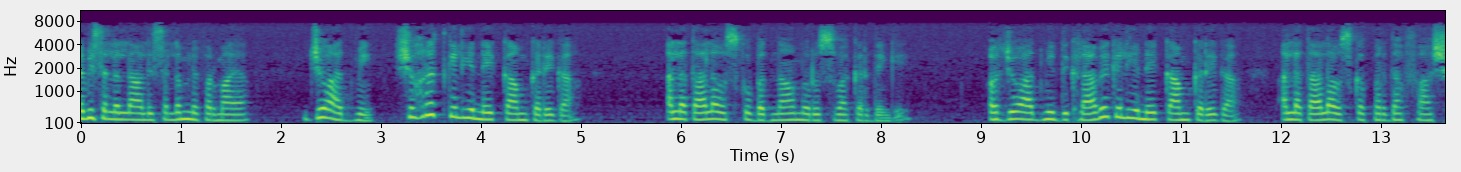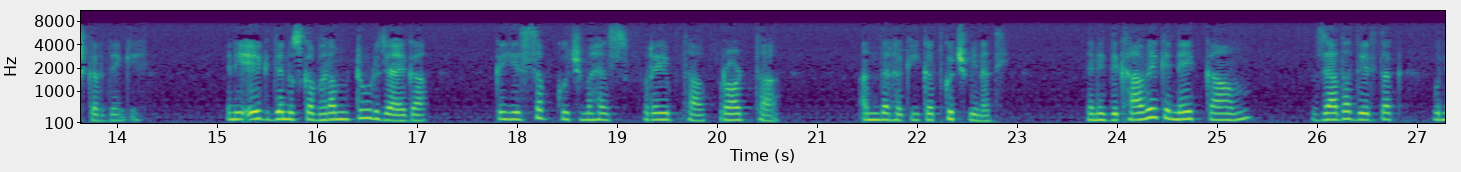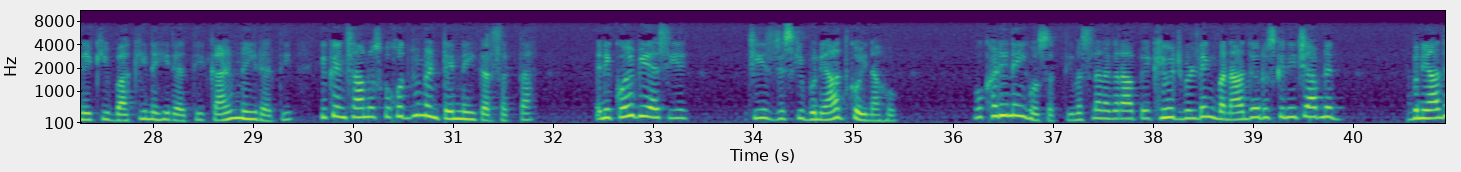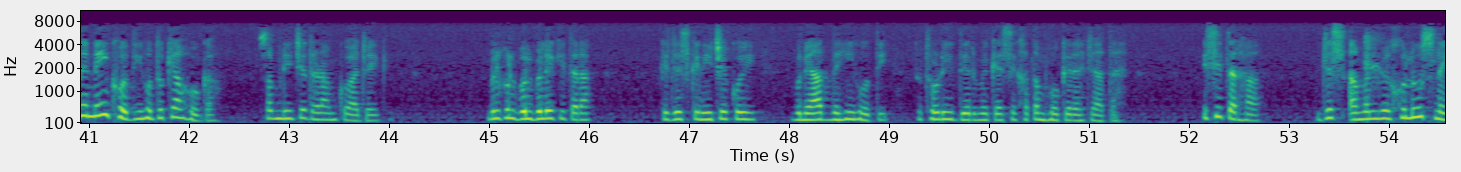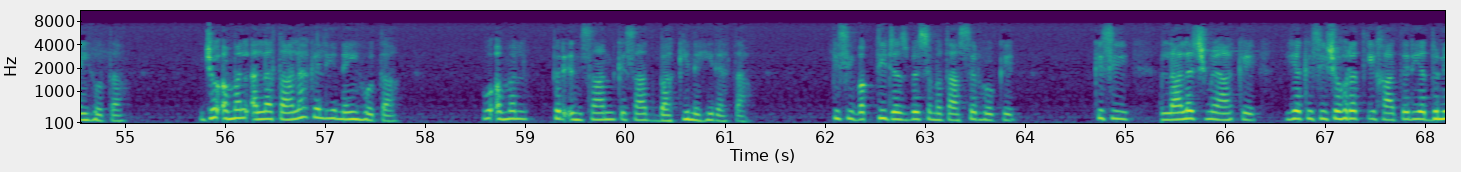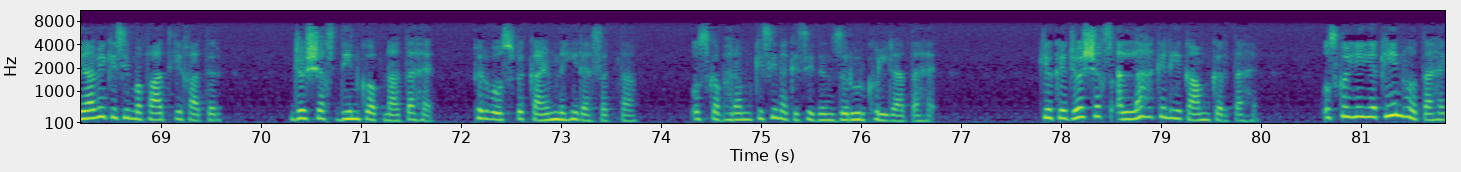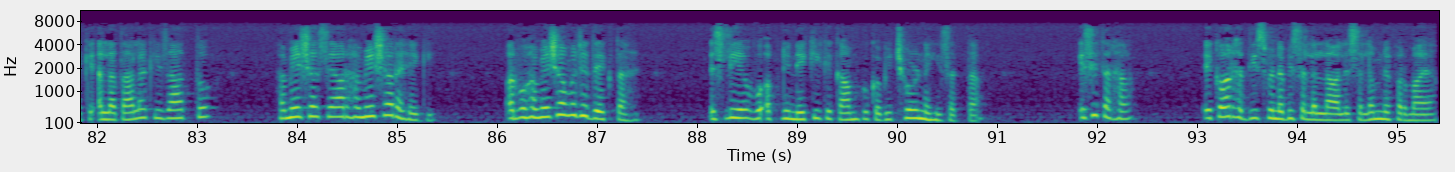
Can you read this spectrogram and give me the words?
نبی صلی اللہ علیہ وسلم نے فرمایا، جو آدمی شہرت کے لیے نیک کام کرے گا، اللہ تعالیٰ اس کو بدنام اور رسوا کر دیں گے۔ اور جو آدمی دکھلاوے کے لیے نیک کام کرے گا اللہ تعالیٰ اس کا پردہ فاش کر دیں گے۔ یعنی ایک دن اس کا بھرم ٹوٹ جائے گا کہ یہ سب کچھ محض فریب تھا، فراڈ تھا، اندر حقیقت کچھ بھی نہ تھی۔ یعنی دکھاوے کے نیک کام زیادہ دیر تک وہ نیکی باقی نہیں رہتی، قائم نہیں رہتی، کیونکہ انسان اس کو خود بھی مینٹین نہیں کر سکتا۔ یعنی کوئی بھی ایسی چیز جس کی بنیاد کوئی نہ ہو، وہ کھڑی نہیں ہو سکتی۔ مثلاً اگر آپ ایک ہیوج بلڈنگ بنا دیں اور اس کے نیچے آپ نے بنیادیں نہیں کھودی ہو تو کیا ہوگا؟ سب نیچے دھڑام کو آ جائے گی۔ بالکل بلبلے کی طرح کہ جس کے نیچے کوئی بنیاد نہیں ہوتی تو تھوڑی دیر میں کیسے ختم ہو کے رہ جاتا ہے۔ اسی طرح جس عمل میں خلوص نہیں ہوتا، جو عمل اللہ تعالی کے لیے نہیں ہوتا، وہ عمل پھر انسان کے ساتھ باقی نہیں رہتا۔ کسی وقتی جذبے سے متاثر ہو کے، کسی لالچ میں آ کے، یا کسی شہرت کی خاطر، یا دنیاوی کسی مفاد کی خاطر جو شخص دین کو اپناتا ہے، پھر وہ اس پہ قائم نہیں رہ سکتا۔ اس کا بھرم کسی نہ کسی دن ضرور کھل جاتا ہے۔ کیونکہ جو شخص اللہ کے لیے کام کرتا ہے، اس کو یہ یقین ہوتا ہے کہ اللہ تعالی کی ذات تو ہمیشہ سے اور ہمیشہ رہے گی، اور وہ ہمیشہ مجھے دیکھتا ہے۔ اس لیے وہ اپنی نیکی کے کام کو کبھی چھوڑ نہیں سکتا۔ اسی طرح ایک اور حدیث میں نبی صلی اللہ علیہ وسلم نے فرمایا،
